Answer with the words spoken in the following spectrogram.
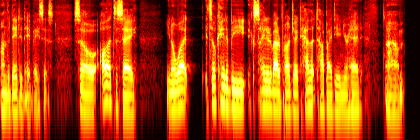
on the day to day basis. So all that to say, you know what it's okay to be excited about a project, have that top idea in your head. Um,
